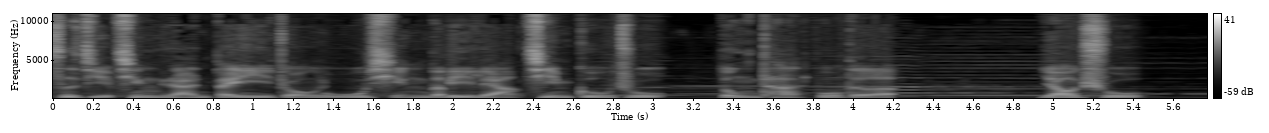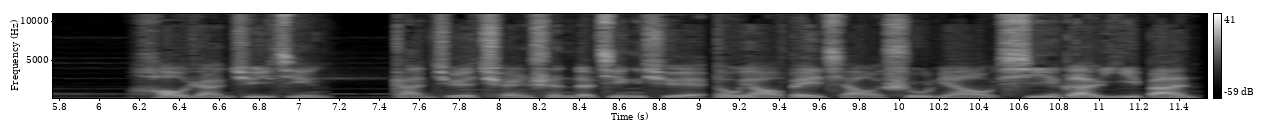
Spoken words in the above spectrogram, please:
自己竟然被一种无形的力量禁锢住，动弹不得。妖术，浩然巨惊，感觉全身的精血都要被小树苗吸干一般，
